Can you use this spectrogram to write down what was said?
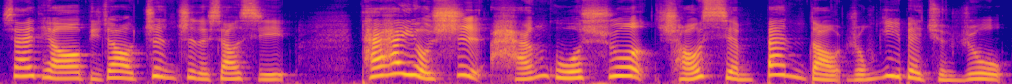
下一条比较政治的消息，台海有事，韩国说朝鲜半岛容易被卷入。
